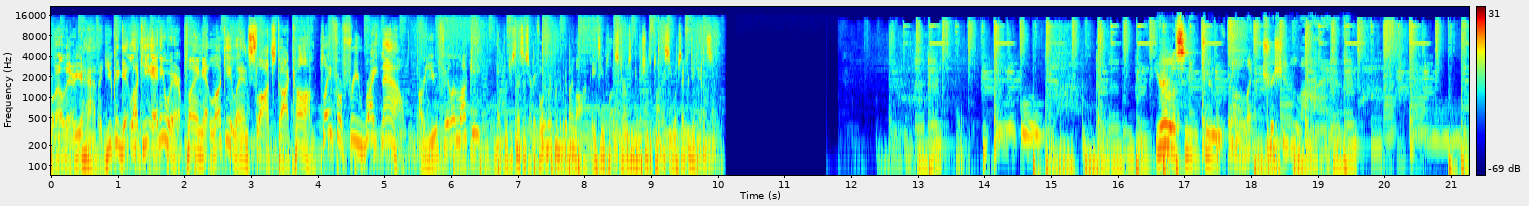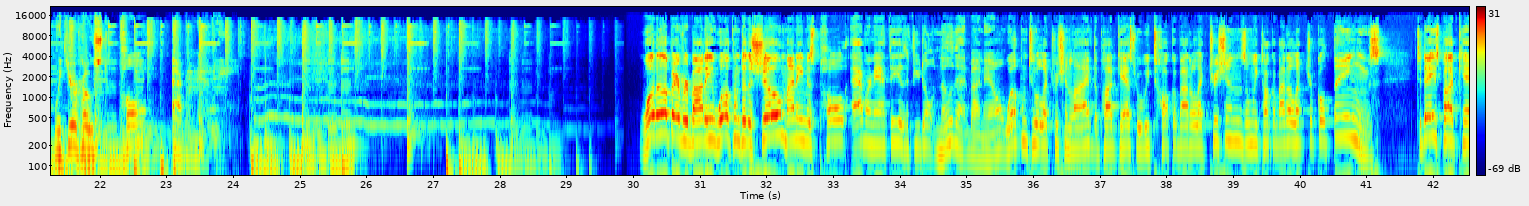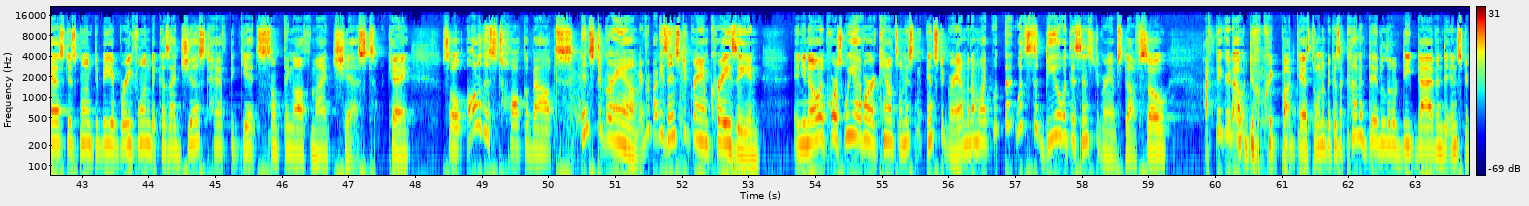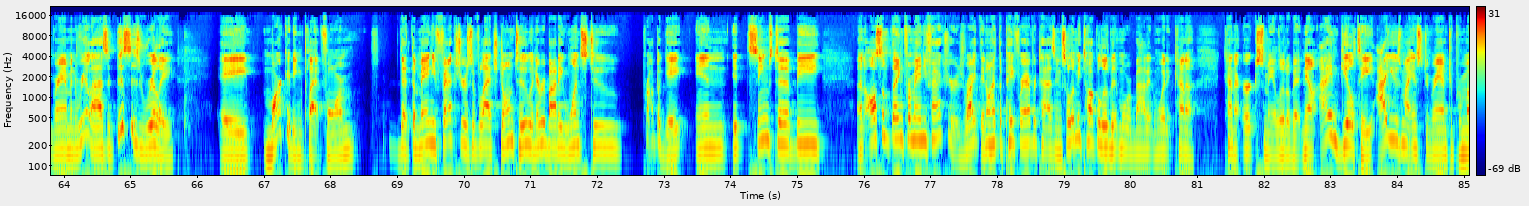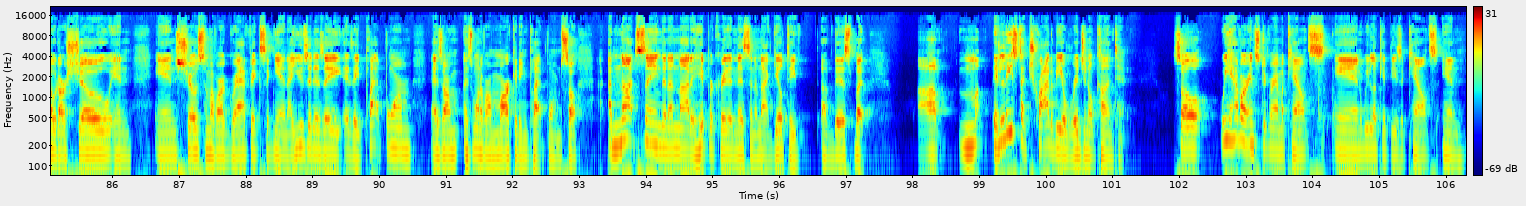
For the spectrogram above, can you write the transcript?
Well, there you have it. You can get lucky anywhere playing at LuckyLandSlots.com. Play for free right now. Are you feeling lucky? No purchase necessary. Void where prohibited by law. 18 plus. Terms and conditions apply. See website for details. You're listening to Electrician Live with your host, Paul Abernathy. What up, everybody? Welcome to the show. My name is Paul Abernathy, as if you don't know that by now. Welcome to Electrician Live, the podcast where we talk about electricians and we talk about electrical things. Today's podcast is going to be a brief one because I just have to get something off my chest. Okay. So, all of this talk about Instagram, everybody's Instagram crazy. And, and you know, of course, we have our accounts on Instagram. And I'm like, what the, what's the deal with this Instagram stuff? So, I figured I would do a quick podcast on it because I kind of did a little deep dive into Instagram and realized that this is really a marketing platform that the manufacturers have latched onto and everybody wants to propagate. And it seems to be an awesome thing for manufacturers, right? They don't have to pay for advertising. So let me talk a little bit more about it and what it kind of kind of irks me a little bit. Now, I am guilty. I use my Instagram to promote our show and and show some of our graphics. Again, I use it as a as a platform as our as one of our marketing platforms. So I'm not saying that I'm not a hypocrite in this and I'm not guilty of this, but um, at least I try to be original content. So we have our Instagram accounts, and we look at these accounts, and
